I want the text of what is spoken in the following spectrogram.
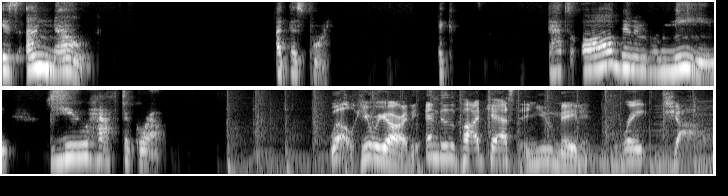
is unknown. At this point. Like, that's all going to mean you have to grow. Well, here we are, the end of the podcast, and you made it. Great job.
